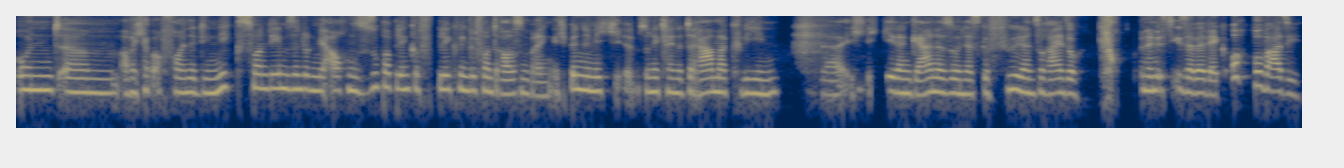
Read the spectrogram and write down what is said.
und ähm, aber ich habe auch Freunde, die nix von dem sind und mir auch einen super Blink Blickwinkel von draußen bringen. Ich bin nämlich äh, so eine kleine Drama Queen. Ich ich gehe dann gerne so in das Gefühl dann so rein, so und dann ist Isabel weg. Oh, wo war sie?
